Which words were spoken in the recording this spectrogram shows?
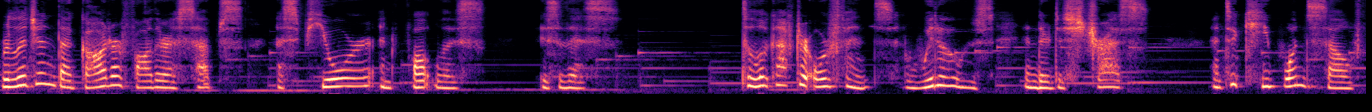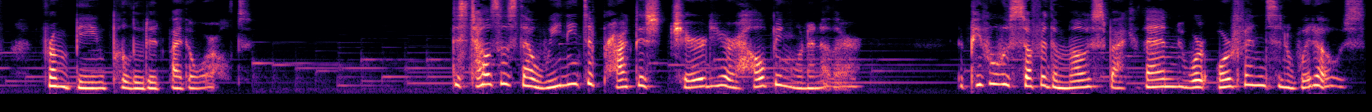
Religion that God our Father accepts as pure and faultless is this to look after orphans and widows in their distress, and to keep oneself from being polluted by the world. This tells us that we need to practice charity or helping one another. The people who suffered the most back then were orphans and widows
